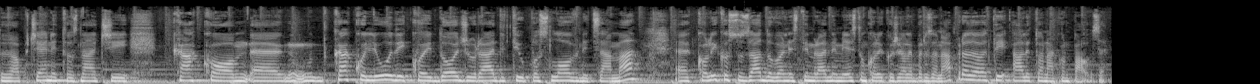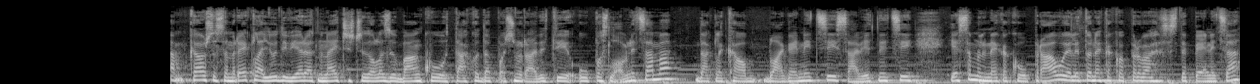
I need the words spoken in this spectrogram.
za općenito, znači kako, e, kako ljudi koji dođu raditi u poslovnicama, e, koliko su zadovoljni s tim radnim mjestom, koliko žele brzo napredovati, ali to nakon pauze. Kao što sam rekla, ljudi vjerojatno najčešće dolaze u banku tako da počnu raditi u poslovnicama, dakle kao blagajnici, savjetnici. Jesam li nekako u pravu ili je to nekakva prva stepenica?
